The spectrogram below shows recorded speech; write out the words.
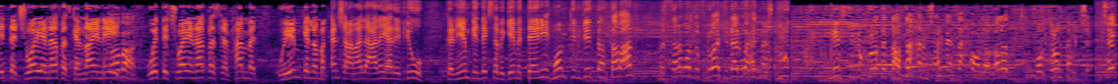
إدت شوية نفس كان 9 8 طبعاً. وإدت شوية نفس لمحمد ويمكن لو ما كانش عمل عليها review كان يمكن تكسب ال game الثاني ممكن جدا طبعا بس أنا برضو في الوقت ده الواحد مشدود نفسي إن الكرة تطلع صح. أنا مش عارف هي صح ولا غلط. فقلت لهم طب check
